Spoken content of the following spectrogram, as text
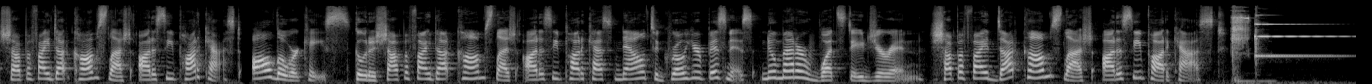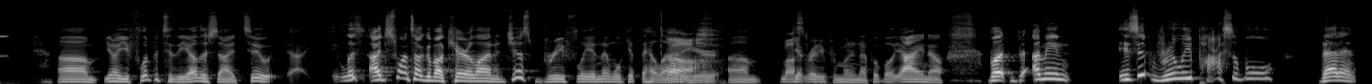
shopify.com slash odyssey podcast, all lowercase. Go to shopify.com slash odyssey podcast now to grow your business, no matter what stage you're in. Shopify.com slash odyssey podcast. Um, you know, you flip it to the other side too. Uh, Let's. I just want to talk about Carolina just briefly, and then we'll get the hell out Oh, of here. Um, must get ready be. for Monday Night Football. Yeah, I know, but, but I mean, is it really possible that an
